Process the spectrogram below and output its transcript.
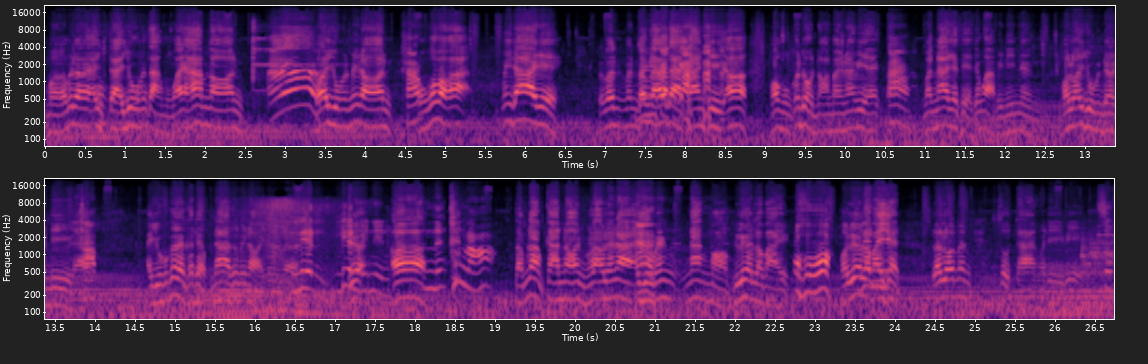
เหม่อไปเลยไอ้โอ้โหแต่อายูมันสั่งผมไว้ห้ามนอนอ่าเพราะอายูมันไม่นอน ครับผมก็บอกว่าไม่ได้ดิมันมันต้องไม่มีแล้วแต่กติกา การขี่เออพอผมก็โดดนอนไปนะพี่เอ็กซ์อ่ามันน่าจะเสียจังหวะไปนิดนึง เพราะรถอายูมันเดินดีอยู่แล้วครับ อายุมันก็เลยกระเถิบหน้าขึ้นไปหน่อยนึงเลย เลื่อนเลื่อนไปนิดเออนึงครึ่งล้อ สำหรับการนอนของเราแล้วนะอายุแม่งนั่งหมอบเลื่อนเราไป โอ้โหพอเลื่อนเราไปอีกเสร็จ แล้วรถมันสุดทางพอดีพี่ สุด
